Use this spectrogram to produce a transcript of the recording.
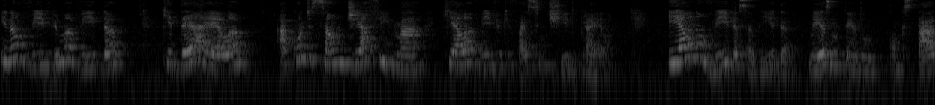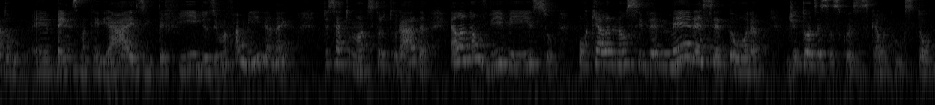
e não vive uma vida que dê a ela a condição de afirmar que ela vive o que faz sentido para ela. E ela não vive essa vida, mesmo tendo conquistado é, bens materiais e ter filhos e uma família, né? De certo modo estruturada, ela não vive isso porque ela não se vê merecedora de todas essas coisas que ela conquistou.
